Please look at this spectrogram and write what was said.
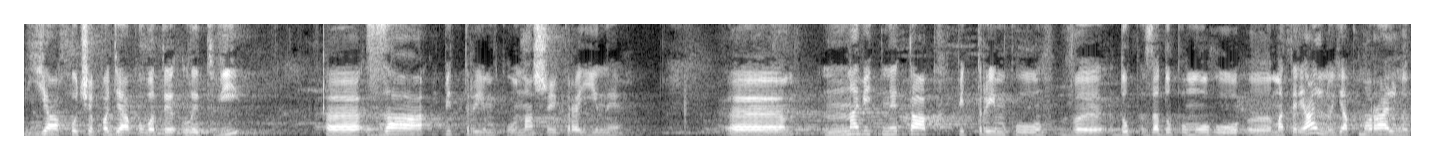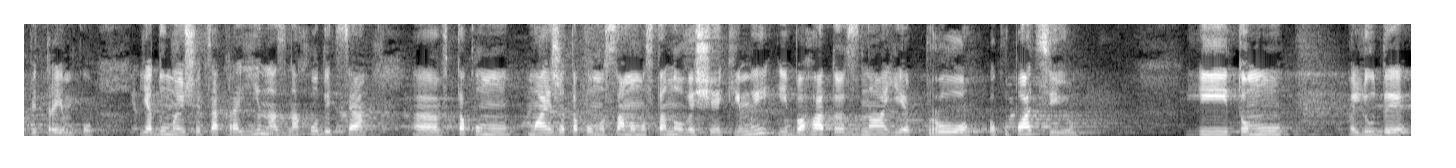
Я хочу подякувати Литві е, за підтримку нашої країни. Е, навіть не так підтримку в, за допомогу е, матеріальну, як моральну підтримку. Я думаю, що ця країна знаходиться в такому майже такому самому становищі, як і ми, і багато знає про окупацію. І тому люди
